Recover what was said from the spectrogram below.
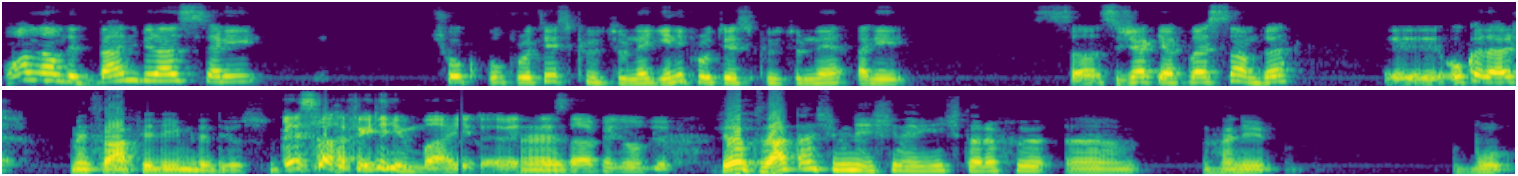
O anlamda ben biraz hani çok bu protest kültürüne, yeni protest kültürüne hani sıcak yaklaşsam da e, o kadar mesafeliyim de diyorsun. Mesafeliyim Mahir. Evet, evet. mesafeli oluyor. Yok zaten şimdi işin ilginç tarafı e, hani bu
